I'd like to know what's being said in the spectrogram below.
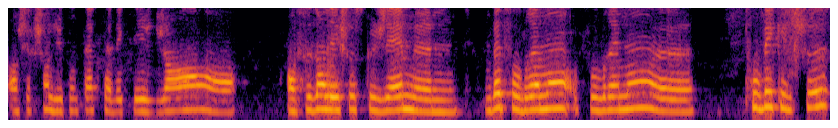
en cherchant du contact avec les gens en, en faisant les choses que j'aime en fait, faut vraiment, faut vraiment trouver quelque chose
